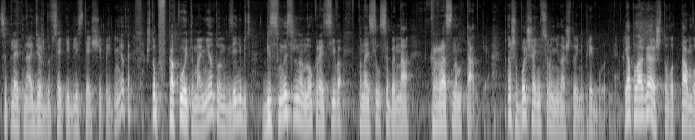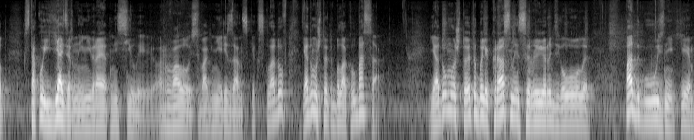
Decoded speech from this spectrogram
цеплять на одежду всякие блестящие предметы, чтобы в какой-то момент он где-нибудь бессмысленно, но красиво поносился бы на красном танке. Потому что больше они все равно ни на что не пригодны. Я полагаю, что вот там вот с такой ядерной невероятной силой рвалось в огне рязанских складов, я думаю, что это была колбаса. Я думаю, что это были красные сырые радиолы, подгузники,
